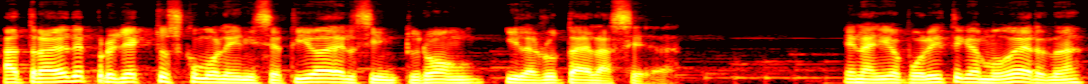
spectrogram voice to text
a través de proyectos como la Iniciativa del Cinturón y la Ruta de la Seda. En la geopolítica moderna,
